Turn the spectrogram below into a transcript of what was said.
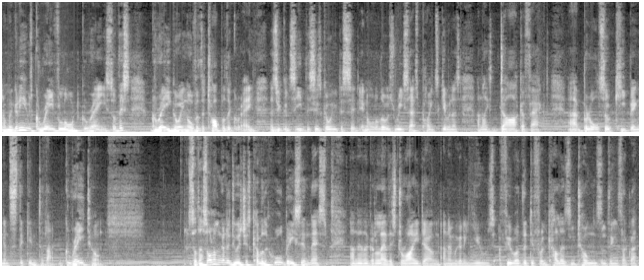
and we're going to use Gravelord Grey. So this grey going over the top of the grey, as you can see, this is going to sit in all of those recess points, giving us a nice dark effect, uh, but also keeping and sticking to that grey tone. So that's all I'm going to do is just cover the whole base in this and then I'm going to let this dry down and then we're going to use a few other different colours and tones and things like that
